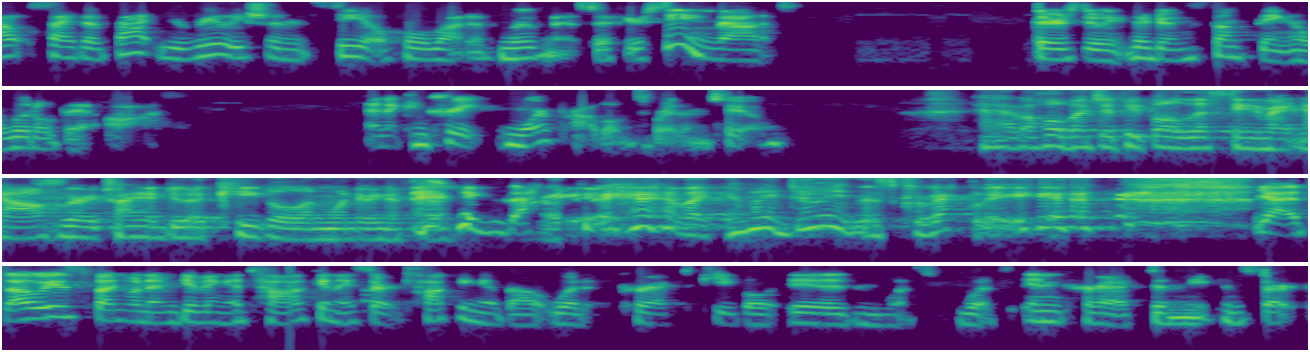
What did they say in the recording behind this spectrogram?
outside of that, you really shouldn't see a whole lot of movement. So if you're seeing that, there's doing they're doing something a little bit off. And it can create more problems for them too. I have a whole bunch of people listening right now who are trying to do a Kegel and wondering if exactly right. like, am I doing this correctly? yeah, it's always fun when I'm giving a talk and I start talking about what correct Kegel is and what's what's incorrect, and you can start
